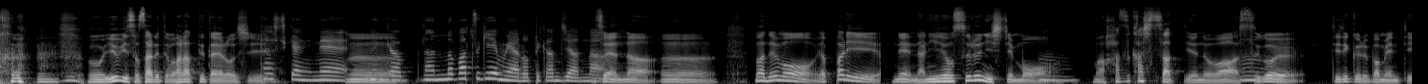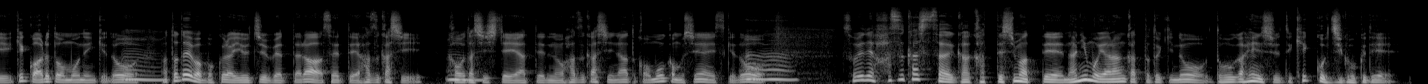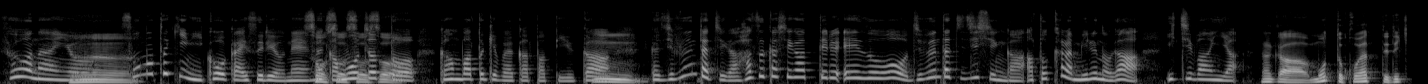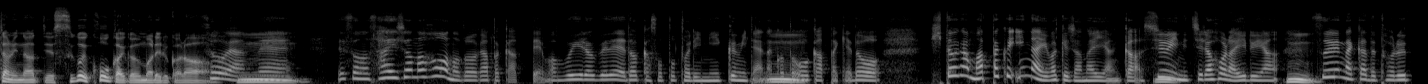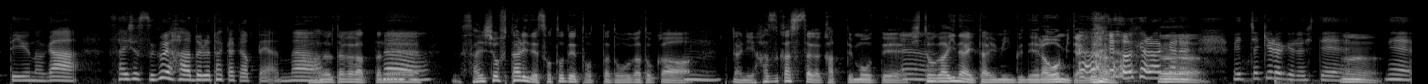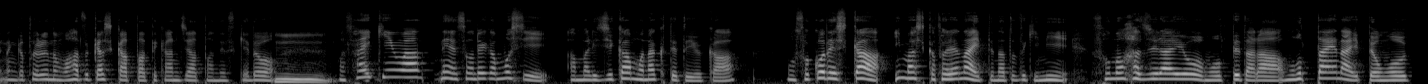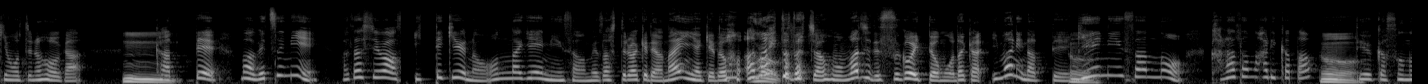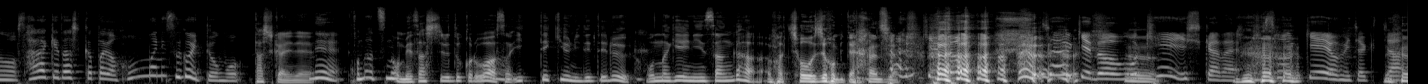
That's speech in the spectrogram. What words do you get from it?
指さされて笑ってたやろうし。確かにね、うん。なんか何の罰ゲームやろって感じやんな。そうやんな。うん。まあでもやっぱりね何をするにしても、うん。まあ、恥ずかしさっていうのはすごい出てくる場面って結構あると思うねんけど、うん。まあ、例えば僕ら YouTube やったらそうやって恥ずかしい顔出ししてやってるの恥ずかしいなとか思うかもしれないですけど、うんうんそれで恥ずかしさが勝ってしまって何もやらんかった時の動画編集って結構地獄で。そうなんよ、うん。その時に後悔するよね。なんかもうちょっと頑張っとけばよかったっていうか,、うん。なんか自分たちが恥ずかしがってる映像を自分たち自身が後から見るのが一番嫌。なんかもっとこうやってできたのになってすごい後悔が生まれるから。そうやんね。でその最初の方の動画とかって、まあ、Vlog でどっか外撮りに行くみたいなこと多かったけど、人が全くいないわけじゃないやんか。周囲にちらほらいるやん、うん、うんそういう中で撮るっていうのが最初すごいハードル高かったやんな。ハードル高かったね。最初2人で外で撮った動画とか、うん。何恥ずかしさが勝ってもうて、うん。人がいないタイミング狙おうみたいあな。わかるわかる、うん。めっちゃキョロキョロして、うん。ねなんか撮るのも恥ずかしかったって感じだったんですけど、うん。まあ、最近はねそれがもしあんまり時間もなくてというかもうそこでしか今しか撮れないってなった時にその恥じらいを持ってたらもったいないって思う気持ちの方がうん。勝って、まあ別に私は「イッテ Q!」の女芸人さんを目指してるわけではないんやけど あの人たちはもうマジですごいって思う。だから今になってうん。芸人さんの体の張り方、うん。っていうかそのさらけ出し方がほんまにすごいって思う。確かにね。ね。小夏の目指してるところは、うん。その「イッテ Q!」に出てる女芸人さんが、まあ、頂上みたいな感じや。ちゃうけど。ちゃうけどもううん。敬意しかない、尊敬よめちゃくちゃ。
